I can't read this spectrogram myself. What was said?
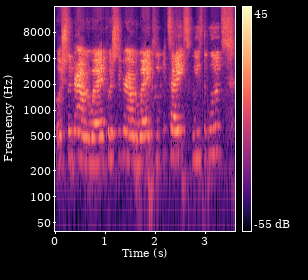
Push the ground away. Push the ground away. Keep it tight. Squeeze the glutes.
